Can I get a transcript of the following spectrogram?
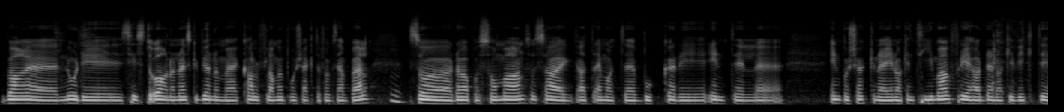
bare nå de siste årene, når jeg skulle begynne med Kald flamme-prosjektet f.eks., mm. så det var på sommeren, så sa jeg at jeg måtte booke de inn til uh, inn på kjøkkenet i noen timer fordi jeg hadde noe viktig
